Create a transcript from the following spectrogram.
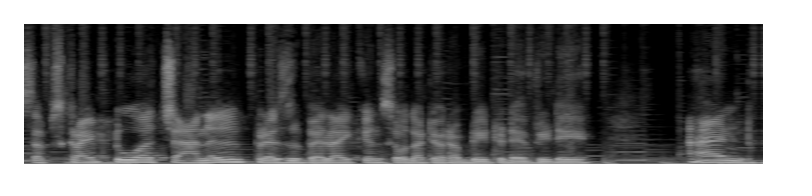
Subscribe to our channel. Press the bell icon so that you're updated every day. And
